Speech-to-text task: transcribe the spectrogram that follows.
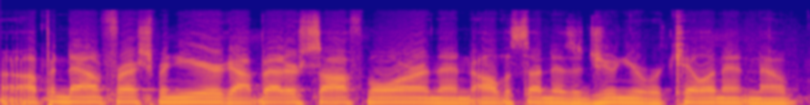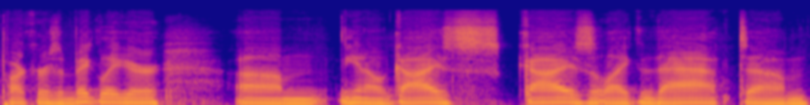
uh, up and down freshman year, got better sophomore, and then all of a sudden as a junior we're killing it. And now Parker's a big leaguer. Um, you know, guys, guys like that. Um,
